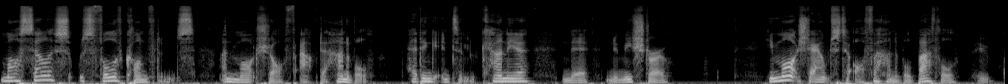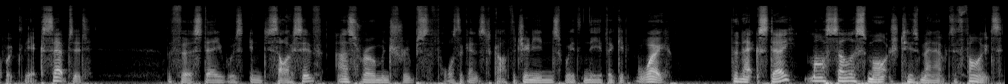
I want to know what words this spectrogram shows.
Marcellus was full of confidence and marched off after Hannibal, heading into Lucania near Numistro. He marched out to offer Hannibal battle, who quickly accepted. The first day was indecisive, as Roman troops fought against Carthaginians with neither giving way. The next day, Marcellus marched his men out to fight,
